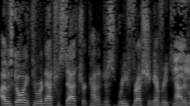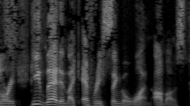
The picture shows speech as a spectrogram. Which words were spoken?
I was going through a natural stat trick, kind of just refreshing every mm-hmm. category. Mm-hmm. He led in like every single one almost.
